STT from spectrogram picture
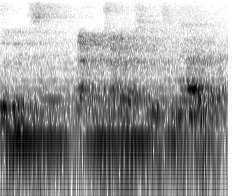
the list. That would.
